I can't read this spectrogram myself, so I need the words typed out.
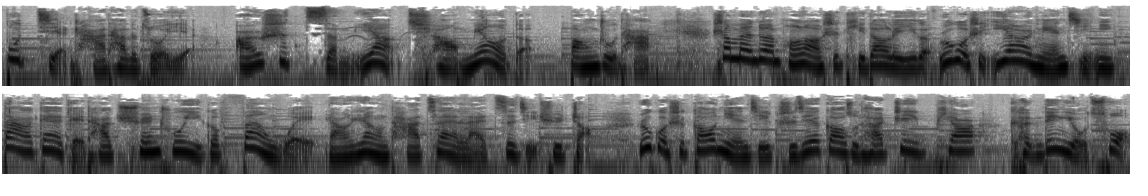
不检查他的作业，而是怎么样巧妙的帮助他。上半段彭老师提到了一个，如果是一二年级，你大概给他圈出一个范围，然后让他再来自己去找；如果是高年级，直接告诉他这一篇儿肯定有错。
